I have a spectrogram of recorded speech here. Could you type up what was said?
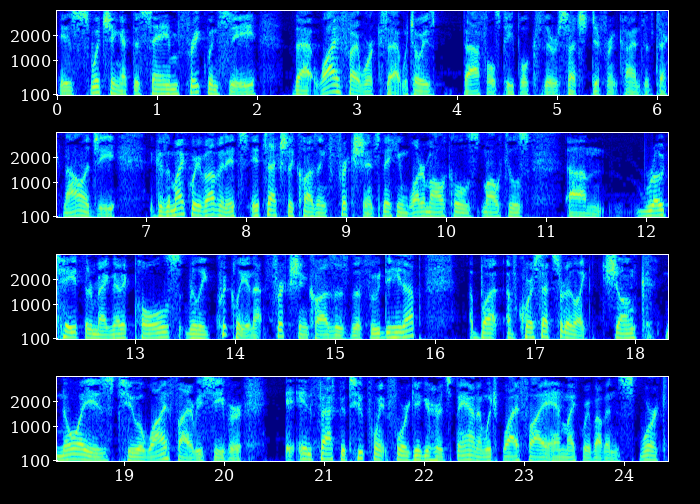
is switching at the same frequency that Wi-Fi works at, which always baffles people because there are such different kinds of technology. Because the microwave oven, it's it's actually causing friction. It's making water molecules molecules um, rotate their magnetic poles really quickly, and that friction causes the food to heat up. But of course, that's sort of like junk noise to a Wi-Fi receiver. In fact, the 2.4 gigahertz band in which Wi-Fi and microwave ovens work,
